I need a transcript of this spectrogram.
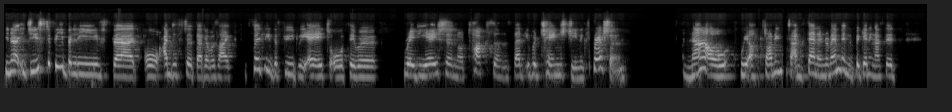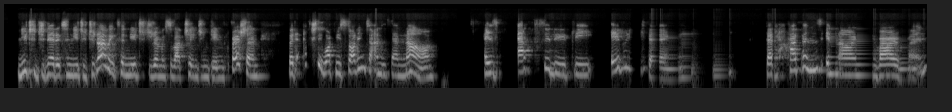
you know, it used to be believed that or understood that it was like certainly the food we ate or if there were radiation or toxins, that it would change gene expression. Now we are starting to understand. And remember in the beginning, I said nutrigenetics and nutrigenomics, and nutrigenomics about changing gene expression. But actually, what we're starting to understand now is absolutely everything that happens in our environment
